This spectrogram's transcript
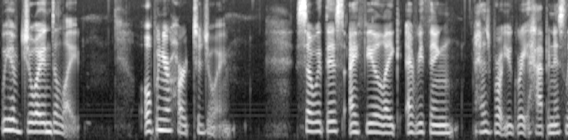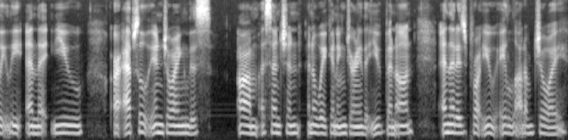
we have joy and delight. Open your heart to joy. So, with this, I feel like everything has brought you great happiness lately, and that you are absolutely enjoying this um, ascension and awakening journey that you've been on, and that has brought you a lot of joy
